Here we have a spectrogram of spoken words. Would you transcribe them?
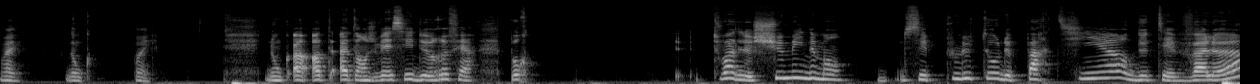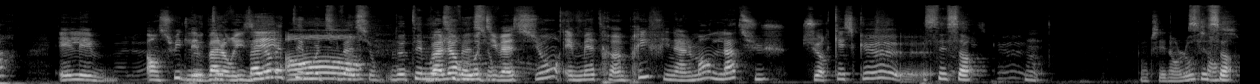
Ouais. Donc, ouais. Donc, attends, je vais essayer de refaire. Pour toi, le cheminement c'est plutôt de partir de tes valeurs et les ensuite les valoriser en de tes valeurs motivation et mettre un prix finalement là-dessus sur qu'est-ce que c'est ça. Hmm. Donc c'est dans l'autre sens. C'est ça.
